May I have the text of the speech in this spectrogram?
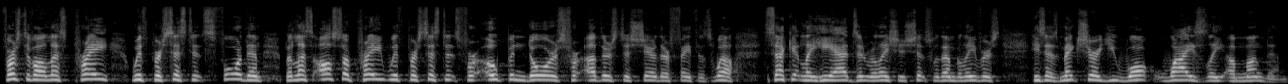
first of all, let's pray with persistence for them, but let's also pray with persistence for open doors for others to share their faith as well. Secondly, he adds in relationships with unbelievers, he says, make sure you walk wisely among them.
